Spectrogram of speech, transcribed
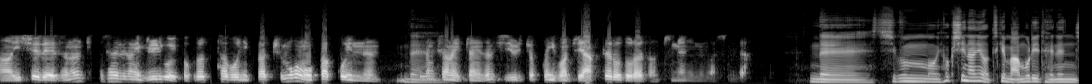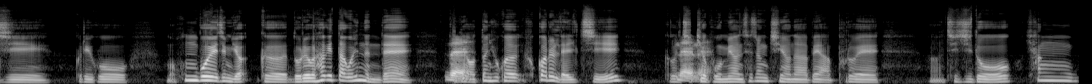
어, 이슈에 대해서는 조금 새누리당이 밀리고 있고 그렇다 보니까 주목을 못 받고 있는 네. 새정치하는 입장에서는 지지율이 조금 이번 주 약세로 돌아선 측면이 있는 것 같습니다. 네, 지금 뭐 혁신안이 어떻게 마무리되는지 그리고 뭐 홍보에 지금 여, 그 노력을 하겠다고 했는데 네, 어떤 효과 효과를 낼지 그걸 네네. 지켜보면 새정치연합의 앞으로의 어, 지지도 향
